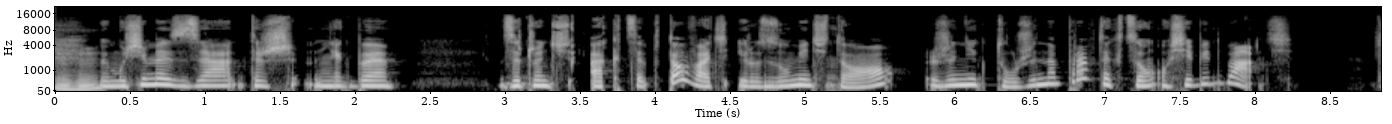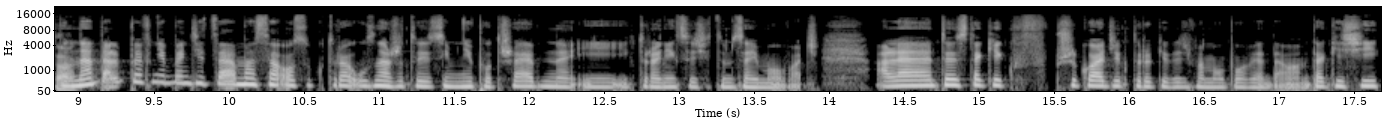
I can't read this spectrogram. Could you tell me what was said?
Mhm. My musimy za, też jakby zacząć akceptować i rozumieć to, że niektórzy naprawdę chcą o siebie dbać. Tak. To nadal pewnie będzie cała masa osób, która uzna, że to jest im niepotrzebne i, i, która nie chce się tym zajmować. Ale to jest tak jak w przykładzie, który kiedyś Wam opowiadałam. Tak, jeśli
